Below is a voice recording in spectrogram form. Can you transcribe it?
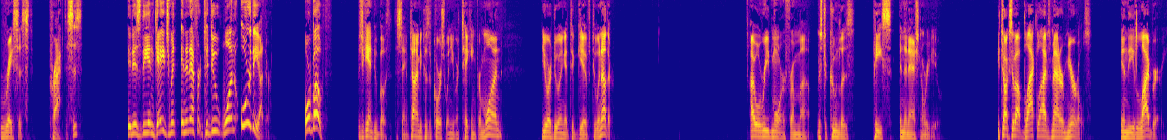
racist practices. It is the engagement in an effort to do one or the other, or both. But you can't do both at the same time because, of course, when you are taking from one, you are doing it to give to another. I will read more from uh, Mr. Kundla's piece in the National Review. He talks about Black Lives Matter murals in the library.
